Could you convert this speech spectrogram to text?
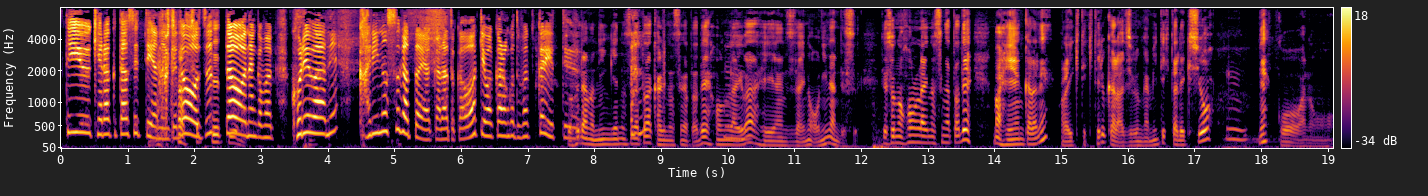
っていうキャラクター設定やねんけどずっとなんかまあ、これはね、仮の姿やからとか、わけわからんことばっかり言ってる。普段の人間の姿は仮の姿で本来は平安時代の鬼なんですでその本来の姿で、まあ、平安からねほら生きてきてるから自分が見てきた歴史をうん。ねこうあの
